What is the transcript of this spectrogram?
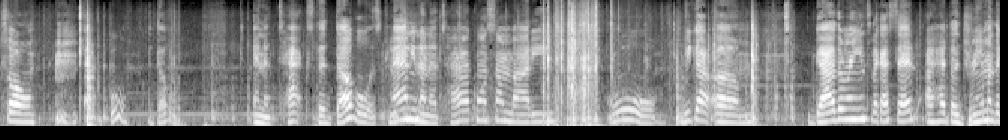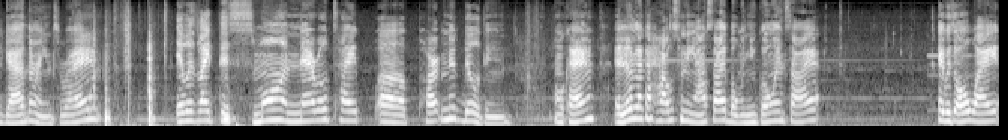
So, ooh, the devil. And attacks. The devil is planning an attack on somebody. Ooh, we got um gatherings. Like I said, I had the dream of the gatherings, right? It was like this small, narrow type uh, apartment building. Okay? It looked like a house from the outside, but when you go inside, it was all white.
